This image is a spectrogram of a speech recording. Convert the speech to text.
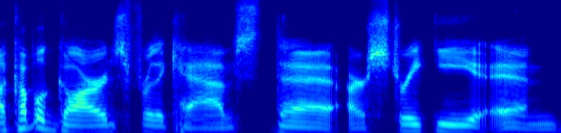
a couple guards for the Cavs that are streaky, and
